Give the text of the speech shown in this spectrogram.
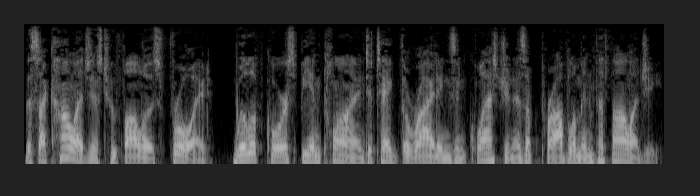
The psychologist who follows Freud will of course be inclined to take the writings in question as a problem in pathology,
